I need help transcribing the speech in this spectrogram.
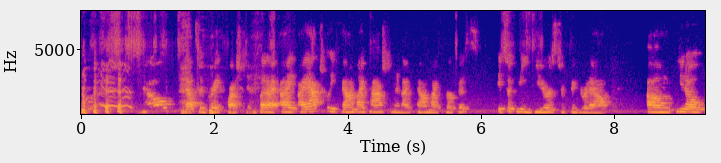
No, that's a great question. But I, I, I actually found my passion and I found my purpose. It took me years to figure it out. Um, you know,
